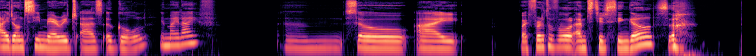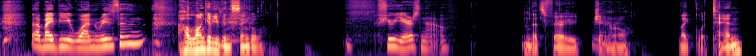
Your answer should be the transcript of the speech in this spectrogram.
I don't see marriage as a goal in my life. Um, so I, well, first of all, I'm still single, so that might be one reason. How long have you been single? A few years now. That's very general. Like what, 10?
